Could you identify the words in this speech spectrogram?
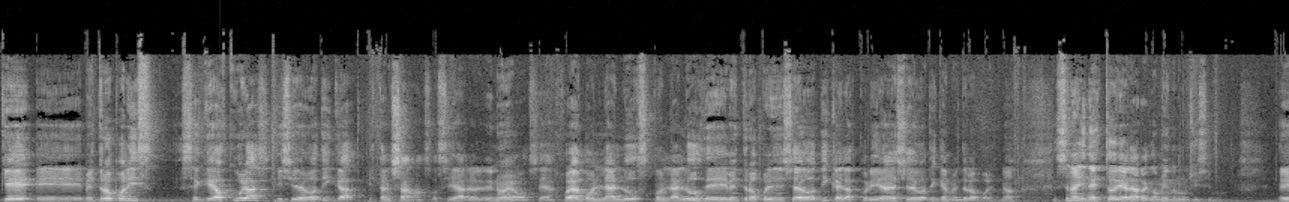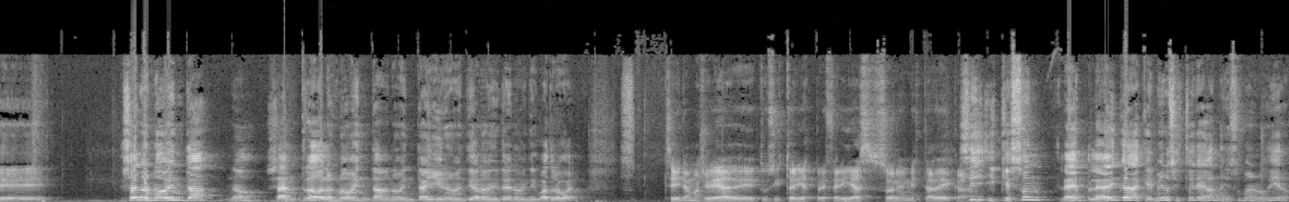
que eh, Metrópolis se queda a oscuras y Ciudad Gótica está en llamas. O sea, de nuevo, o sea, juega con la luz, con la luz de Metrópolis en Ciudad Gótica y la oscuridad de Ciudad Gótica en Metrópolis, ¿no? Es una linda historia, la recomiendo muchísimo. Eh, ya en los 90, ¿no? Ya entrado a los 90, 91, 92, 93, 94, bueno. Sí, la mayoría de tus historias preferidas son en esta década. Sí, y que son la, década que menos historia de Batman y Superman nos dieron.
